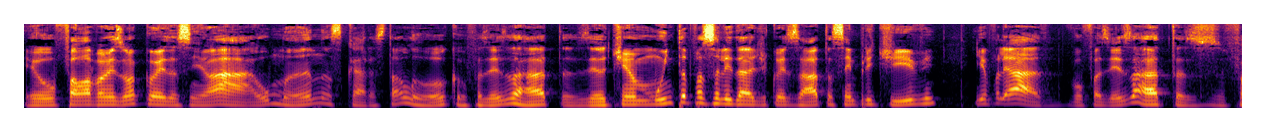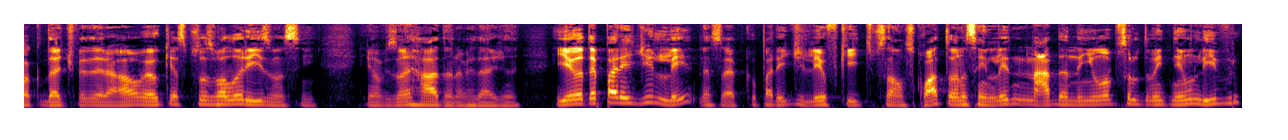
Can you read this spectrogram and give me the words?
eu falava a mesma coisa, assim, ah, humanas, cara, você tá louco, vou fazer exatas. Eu tinha muita facilidade com exatas, sempre tive, e eu falei, ah, vou fazer exatas, faculdade federal é o que as pessoas valorizam, assim, e é uma visão errada, na verdade, né? E eu até parei de ler, nessa época eu parei de ler, eu fiquei, tipo, sei lá, uns quatro anos sem ler nada, nenhum, absolutamente nenhum livro,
